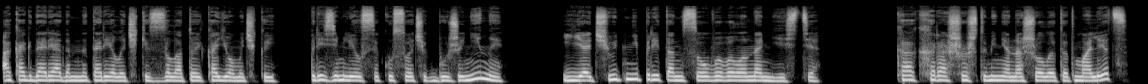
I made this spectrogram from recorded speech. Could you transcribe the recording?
А когда рядом на тарелочке с золотой каемочкой приземлился кусочек буженины, я чуть не пританцовывала на месте. Как хорошо, что меня нашел этот малец,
